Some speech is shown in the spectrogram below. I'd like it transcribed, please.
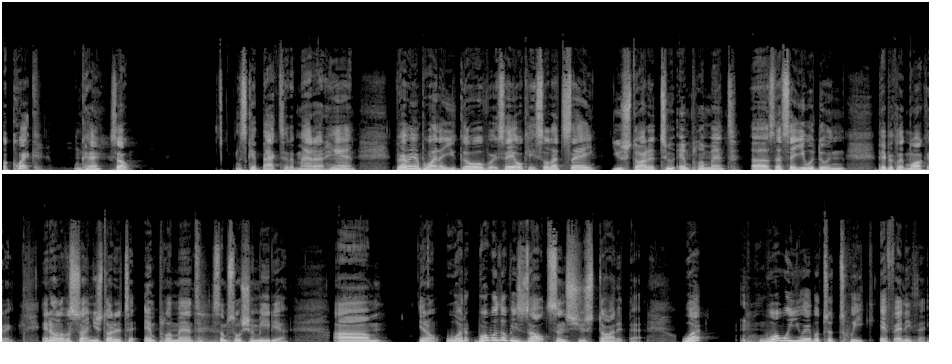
are quick. Okay, so let's get back to the matter at hand. Very important that you go over say, okay, so let's say you started to implement uh, let's say you were doing pay-per-click marketing and all of a sudden you started to implement some social media. Um, you know what what were the results since you started that? What what were you able to tweak if anything?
